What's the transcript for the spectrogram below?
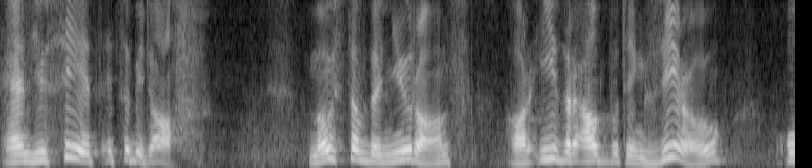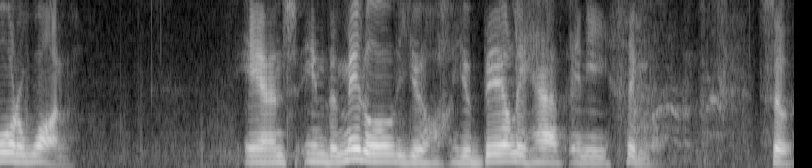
And you see it, it's a bit off. Most of the neurons are either outputting 0 or 1. And in the middle, you, you barely have any signal. So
